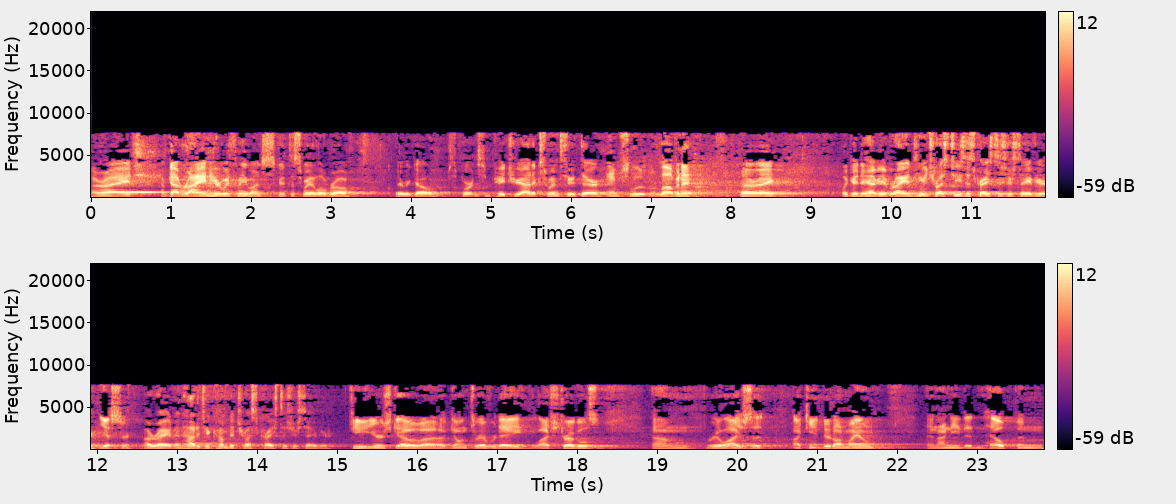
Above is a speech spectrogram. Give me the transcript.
All right, I've got Ryan here with me. Why don't you scoot this way a little, bro? There we go. Sporting some patriotic swimsuit there. Absolutely. Loving it. All right. Well, good to have you. Ryan, do you trust Jesus Christ as your Savior? Yes, sir. All right. And how did you come to trust Christ as your Savior? A few years ago, uh, going through everyday life struggles, um, realized that I can't do it on my own, and I needed help. And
